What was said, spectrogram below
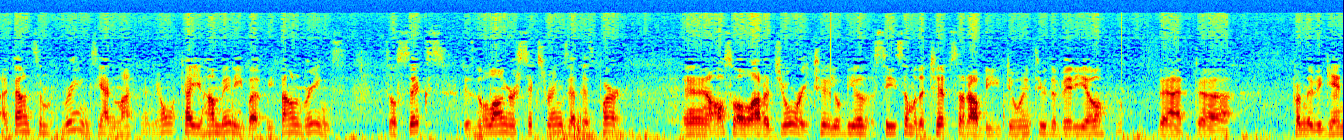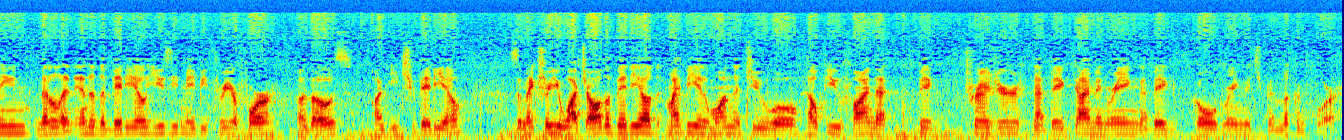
I found some rings. Yeah, my, I won't tell you how many, but we found rings. So six is no longer six rings at this park. And also a lot of jewelry too. You'll be able to see some of the tips that I'll be doing through the video that uh, from the beginning, middle, and end of the video, usually maybe three or four of those on each video. So make sure you watch all the video. That might be the one that you will help you find that big treasure, that big diamond ring, that big gold ring that you've been looking for.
